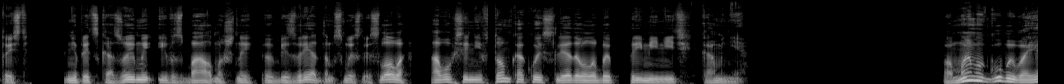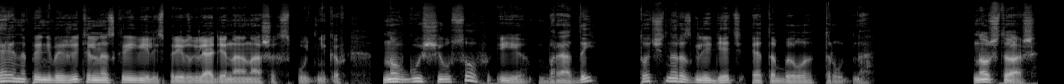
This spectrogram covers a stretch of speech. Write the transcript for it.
То есть непредсказуемой и взбалмошной в безвредном смысле слова, а вовсе не в том, какой следовало бы применить ко мне. По-моему, губы боярина пренебрежительно скривились при взгляде на наших спутников, но в гуще усов и бороды точно разглядеть это было трудно. «Ну что ж»,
